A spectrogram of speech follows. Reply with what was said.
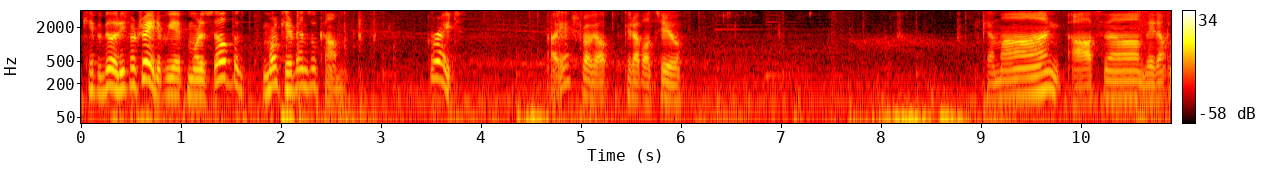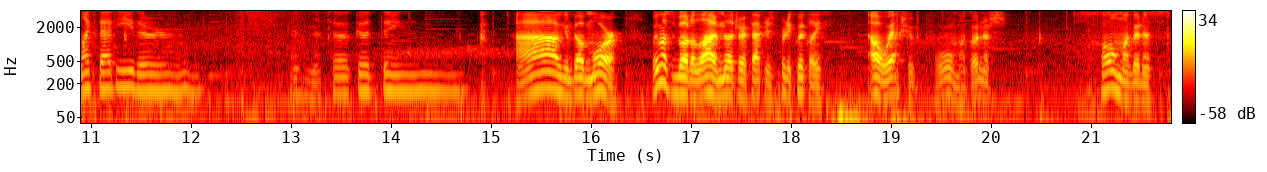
capability for trade. If we have more to sell, the more caravans will come. Great. Oh, yeah, should probably help, could help out too. Come on. Awesome. They don't like that either. And that's a good thing. Ah, we can build more. We must built a lot of military factories pretty quickly. Oh, we actually... Oh, my goodness. Oh, my goodness.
